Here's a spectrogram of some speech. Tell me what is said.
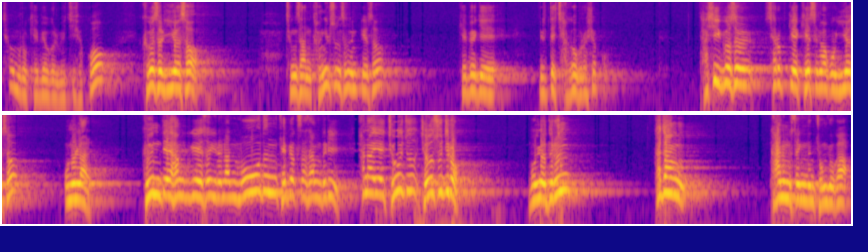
처음으로 개벽을 외치셨고 그것을 이어서 증산 강일순 선생님께서 개벽의 일대 작업을 하셨고 다시 이것을 새롭게 계승하고 이어서 오늘날 근대 한국에서 일어난 모든 개벽 사상들이 하나의 저주, 저수지로 모여들은 가장 가능성 있는 종교가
